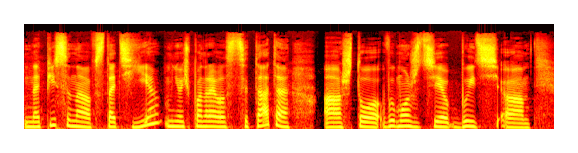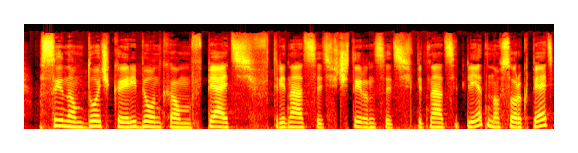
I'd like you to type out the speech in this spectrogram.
написано в статье, мне очень понравилась цитата, что вы можете быть сыном, дочкой, ребенком в 5, в 13, в 14, в 15 лет, но в 45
